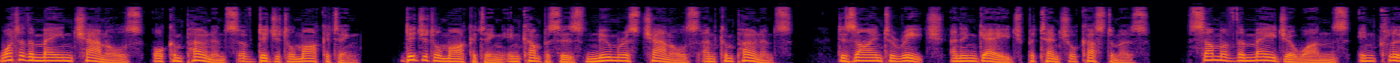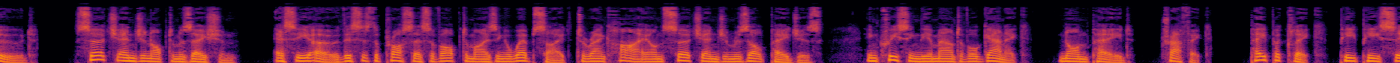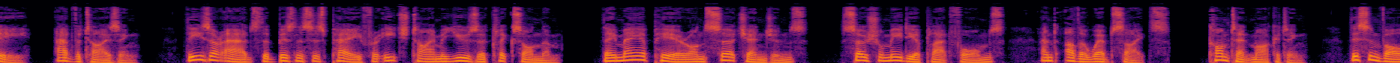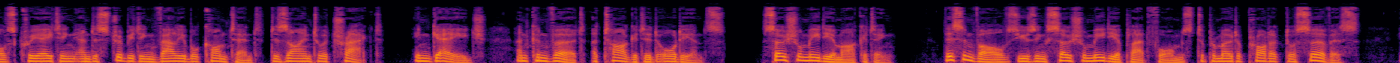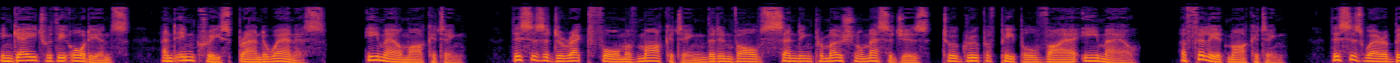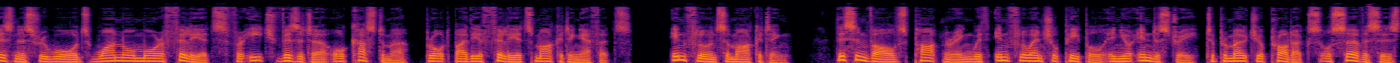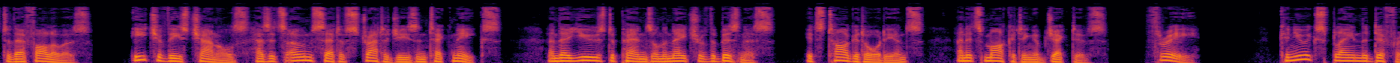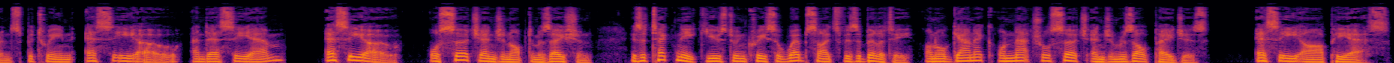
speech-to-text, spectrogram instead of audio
What are the main channels or components of digital marketing? Digital marketing encompasses numerous channels and components designed to reach and engage potential customers. Some of the major ones include search engine optimization, SEO. This is the process of optimizing a website to rank high on search engine result pages, increasing the amount of organic, non-paid, traffic. Pay-per-click, PPC, advertising. These are ads that businesses pay for each time a user clicks on them. They may appear on search engines, social media platforms, and other websites. Content marketing. This involves creating and distributing valuable content designed to attract, engage, and convert a targeted audience. Social media marketing. This involves using social media platforms to promote a product or service, engage with the audience, and increase brand awareness. Email marketing. This is a direct form of marketing that involves sending promotional messages to a group of people via email. Affiliate marketing. This is where a business rewards one or more affiliates for each visitor or customer brought by the affiliate's marketing efforts. Influencer marketing. This involves partnering with influential people in your industry to promote your products or services to their followers. Each of these channels has its own set of strategies and techniques, and their use depends on the nature of the business, its target audience, and its marketing objectives. 3. Can you explain the difference between SEO and SEM? SEO, or search engine optimization, is a technique used to increase a website's visibility on organic or natural search engine result pages, SERPs.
